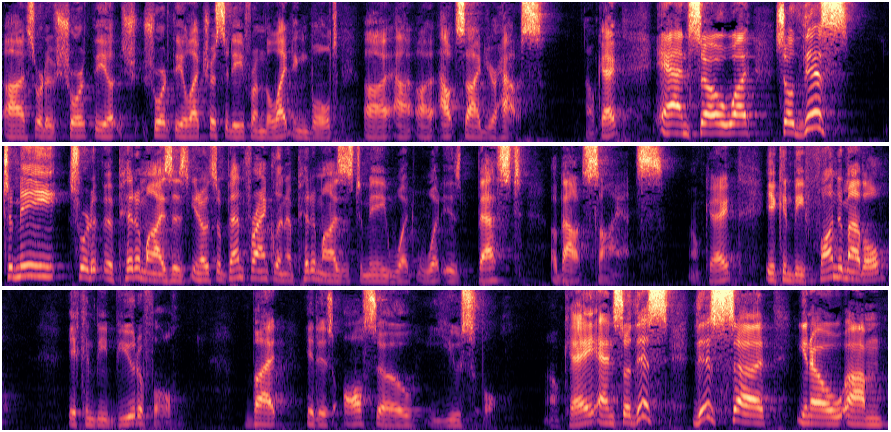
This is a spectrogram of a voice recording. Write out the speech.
uh, sort of short the short the electricity from the lightning bolt uh, outside your house. Okay, and so uh, so this to me sort of epitomizes. You know, so Ben Franklin epitomizes to me what what is best about science. Okay, it can be fundamental, it can be beautiful but it is also useful. Okay, and so this this uh, you know um,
